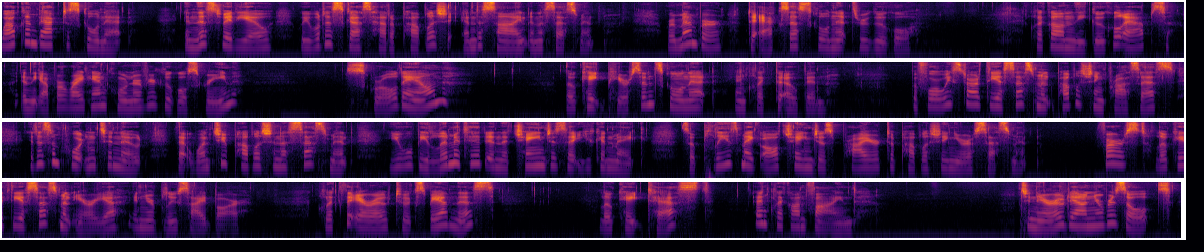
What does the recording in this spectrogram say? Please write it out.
Welcome back to SchoolNet. In this video, we will discuss how to publish and assign an assessment. Remember to access SchoolNet through Google. Click on the Google Apps in the upper right-hand corner of your Google screen. Scroll down, locate Pearson SchoolNet, and click to open. Before we start the assessment publishing process, it is important to note that once you publish an assessment, you will be limited in the changes that you can make, so please make all changes prior to publishing your assessment. First, locate the assessment area in your blue sidebar. Click the arrow to expand this, locate Test, and click on Find. To narrow down your results,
